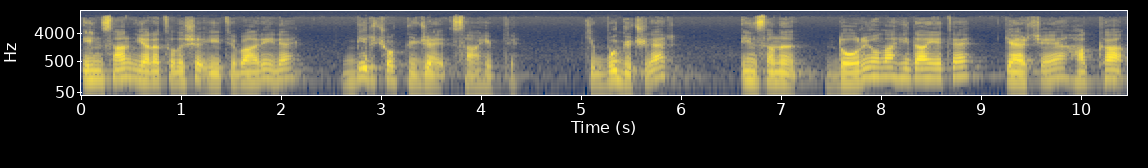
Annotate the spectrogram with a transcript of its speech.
İnsan yaratılışı itibariyle birçok güce sahipti. Ki bu güçler insanı doğru yola, hidayete, gerçeğe, hakka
